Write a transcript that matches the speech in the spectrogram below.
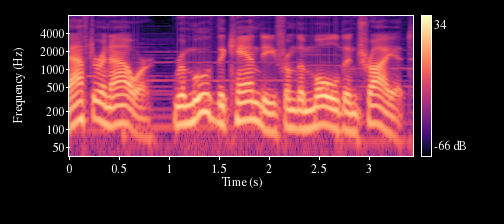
After an hour, remove the candy from the mold and try it.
